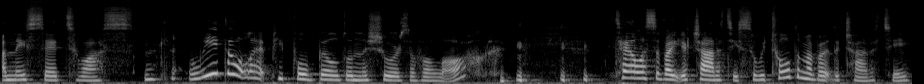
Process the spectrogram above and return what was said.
and they said to us, We don't let people build on the shores of a loch. Tell us about your charity. So we told them about the charity,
